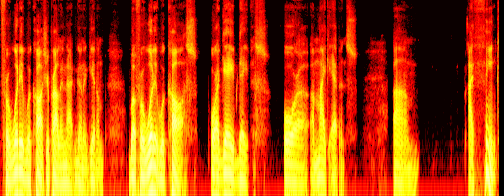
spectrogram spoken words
for what it would cost, you're probably not going to get him. But for what it would cost, or a Gabe Davis, or a, a Mike Evans, um, I think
